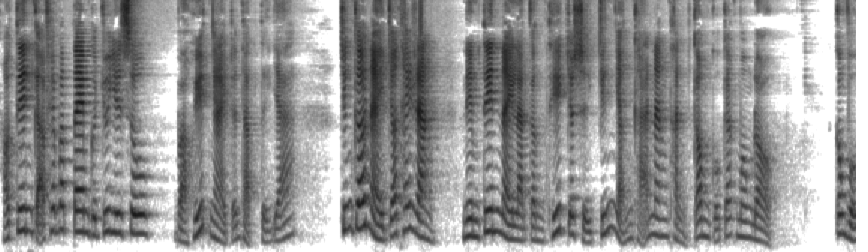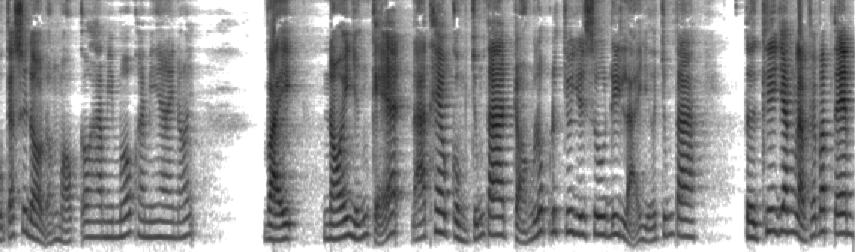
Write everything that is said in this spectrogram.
Họ tin cả phép bắp tem của Chúa Giêsu và huyết Ngài trên thập tự giá. Chứng cớ này cho thấy rằng niềm tin này là cần thiết cho sự chứng nhận khả năng thành công của các môn đồ. Công vụ các sứ đồ đoạn 1 câu 21-22 nói Vậy, nội những kẻ đã theo cùng chúng ta trọn lúc Đức Chúa Giêsu đi lại giữa chúng ta, từ khi dân làm phép bắp tem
